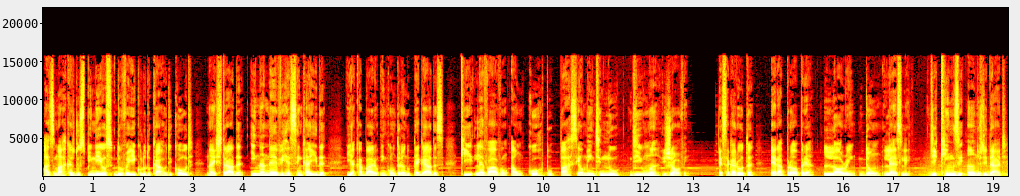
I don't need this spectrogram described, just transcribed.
as marcas dos pneus do veículo do carro de Cold na estrada e na neve recém-caída e acabaram encontrando pegadas que levavam a um corpo parcialmente nu de uma jovem. Essa garota era a própria Lauren Don Leslie, de 15 anos de idade.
